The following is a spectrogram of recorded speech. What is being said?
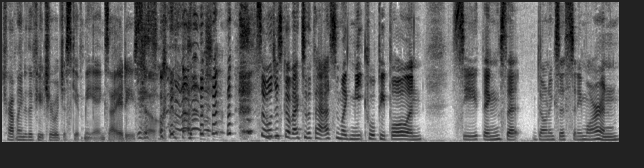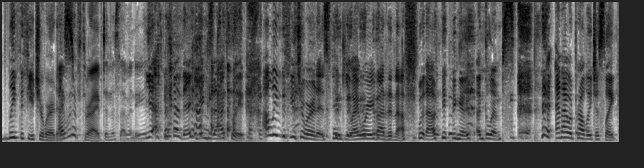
traveling to the future would just give me anxiety. So, so we'll just go back to the past and like meet cool people and see things that don't exist anymore and leave the future where it is. I would have thrived in the 70s. Yeah, there, exactly. I'll leave the future where it is. Thank you. I worry about it enough without having a, a glimpse. and I would probably just like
